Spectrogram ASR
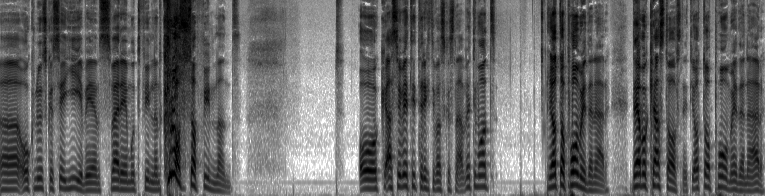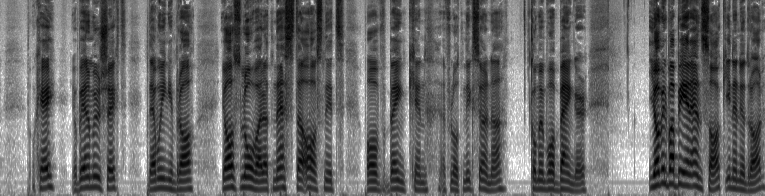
Uh, Och nu ska jag se JVM, Sverige mot Finland. Krossa Finland! Och alltså jag vet inte riktigt vad jag ska säga vet ni vad? Jag tar på mig den här. Det här var kastavsnitt, jag tar på mig den här. Okej? Okay? Jag ber om ursäkt, det var inget bra. Jag lovar att nästa avsnitt av bänken, eh, förlåt, Nick Sörna kommer vara banger. Jag vill bara be er en sak innan jag drar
